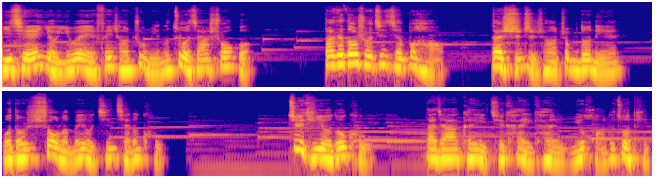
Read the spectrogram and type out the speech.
以前有一位非常著名的作家说过：“大家都说金钱不好，但实质上这么多年，我都是受了没有金钱的苦。具体有多苦，大家可以去看一看余华的作品《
